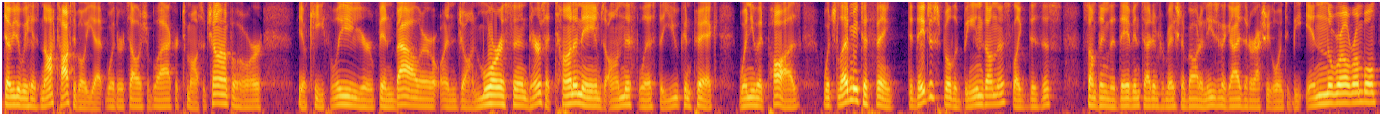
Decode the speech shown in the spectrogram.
WWE has not talked about yet, whether it's Aleister Black or Tommaso Ciampa or you know Keith Lee or Finn Balor and John Morrison. There's a ton of names on this list that you can pick when you hit pause, which led me to think, did they just spill the beans on this? Like, is this something that they have inside information about, and these are the guys that are actually going to be in the Royal Rumble?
